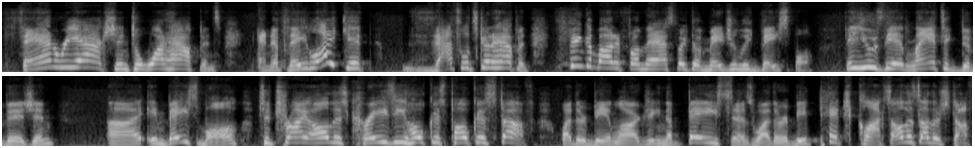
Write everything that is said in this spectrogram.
fan reaction to what happens. And if they like it, that's what's going to happen. Think about it from the aspect of Major League Baseball. They use the Atlantic Division uh, in baseball to try all this crazy hocus pocus stuff, whether it be enlarging the bases, whether it be pitch clocks, all this other stuff.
